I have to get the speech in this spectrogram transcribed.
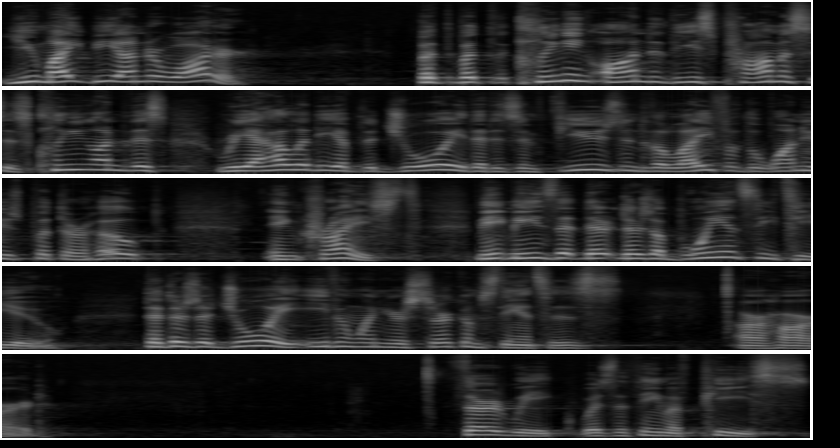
You might be underwater. But, but clinging on to these promises, clinging on to this reality of the joy that is infused into the life of the one who's put their hope in Christ, means that there, there's a buoyancy to you, that there's a joy even when your circumstances are hard. Third week was the theme of peace.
